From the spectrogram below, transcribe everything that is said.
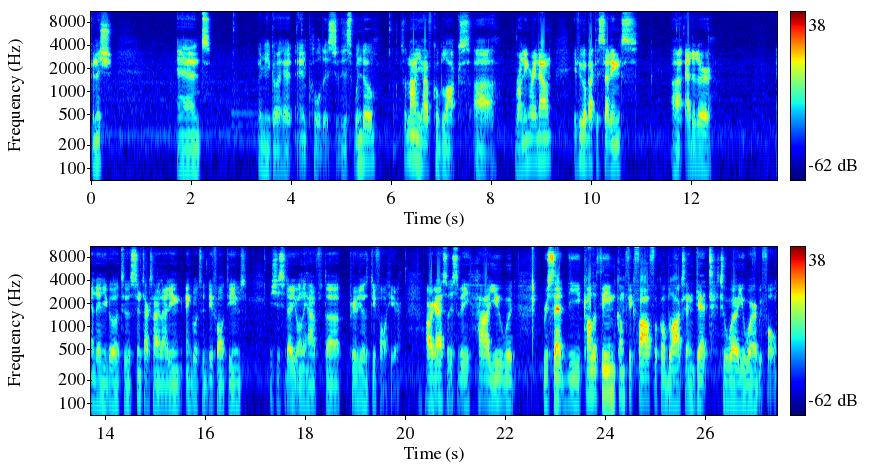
finish. And let me go ahead and pull this to this window. So now you have code blocks uh, running right now. If you go back to settings, uh, editor, and then you go to syntax highlighting and go to default themes, you should see that you only have the previous default here. Alright guys, so this will be how you would reset the color theme config file for code blocks and get to where you were before.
